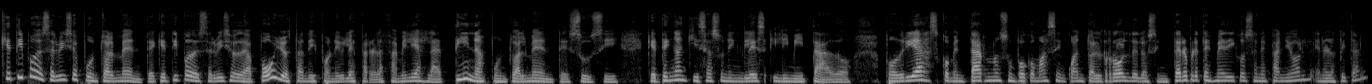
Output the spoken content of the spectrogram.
¿Qué tipo de servicios puntualmente, qué tipo de servicios de apoyo están disponibles para las familias latinas puntualmente, Susi, que tengan quizás un inglés limitado? ¿Podrías comentarnos un poco más en cuanto al rol de los intérpretes médicos en español en el hospital?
